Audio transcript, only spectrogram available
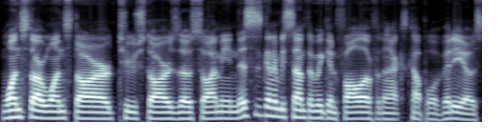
one star, one star, two stars though. So I mean, this is going to be something we can follow for the next couple of videos.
